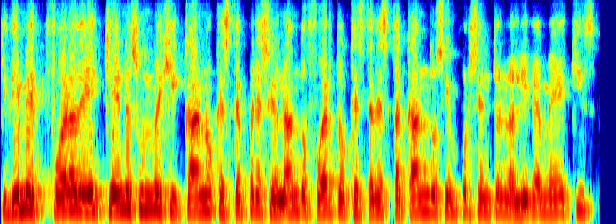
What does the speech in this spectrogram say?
Dime, fuera de ahí, ¿quién es un mexicano que esté presionando fuerte o que esté destacando 100% en la Liga MX?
